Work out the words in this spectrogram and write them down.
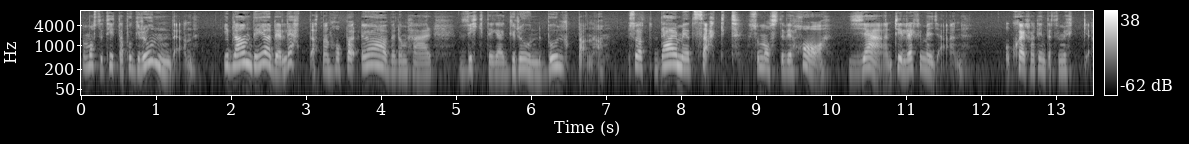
Man måste titta på grunden. Ibland är det lätt att man hoppar över de här viktiga grundbultarna. Så att därmed sagt så måste vi ha järn, tillräckligt med järn. Och självklart inte för mycket.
